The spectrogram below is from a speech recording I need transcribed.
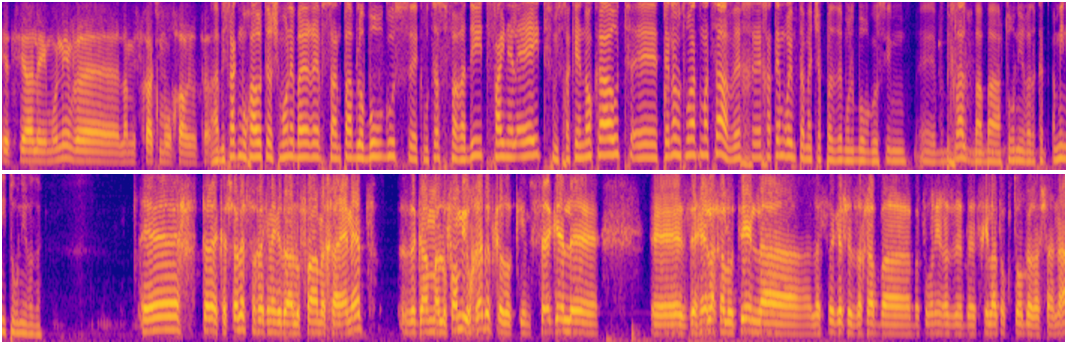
יציאה לאימונים ולמשחק מאוחר יותר. המשחק מאוחר יותר, שמונה בערב, סן פבלו בורגוס, אה, קבוצה ספרדית, final eight, משחקי נוקאוט. אה, תן לנו תמונת מצב, איך, איך אתם רואים את ה matchup הזה מול בורגוס, עם, אה, ובכלל בטורניר הזה, המיני טורניר הזה? אה, תראה, קשה לשחק נגד האלופה המכהנת. זה גם אלופה מיוחדת כזאת, כי עם סגל אה, זהה לחלוטין לסגל שזכה בטורניר הזה בתחילת אוקטובר השנה.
